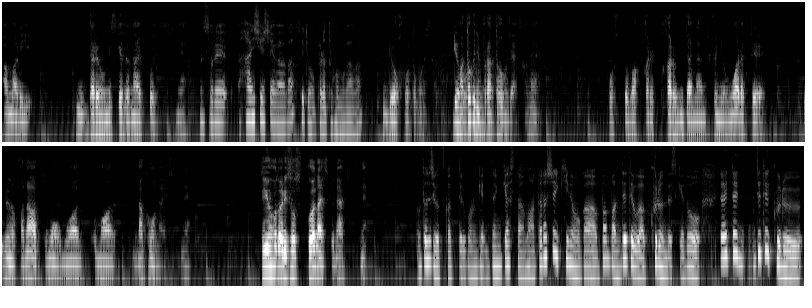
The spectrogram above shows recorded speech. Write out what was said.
あんまり誰も見つけてないっぽいですしね。それ、配信者側が？それともプラットフォーム側が？両方ともですよね。まあ、特にプラットフォームじゃないですかね。コストばっかりかかるみたいなふうに思われているのかなとも思わ思わなくもないですよね。っていうほどリソース食わないですけどね、はっきりね。私たちが使ってるこの全キャスターも新しい機能がバンバン出てはくるんですけど大体出てくる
